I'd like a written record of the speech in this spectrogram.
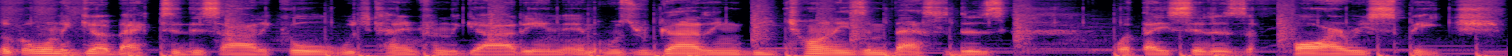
Look, I want to go back to this article which came from the Guardian, and it was regarding the Chinese ambassadors, what they said is a fiery speech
